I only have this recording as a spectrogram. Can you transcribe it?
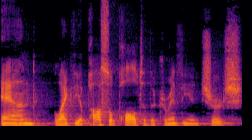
And like the Apostle Paul to the Corinthian church,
